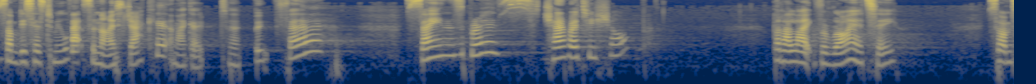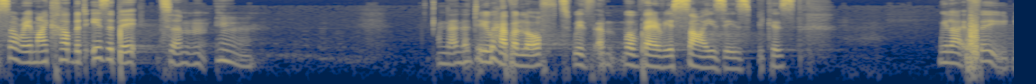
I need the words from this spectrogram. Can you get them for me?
Somebody says to me, Well, that's a nice jacket. And I go to Boot Fair, Sainsbury's, charity shop. But I like variety. So I'm sorry, my cupboard is a bit. Um, and then I do have a loft with, um, well, various sizes because we like food.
